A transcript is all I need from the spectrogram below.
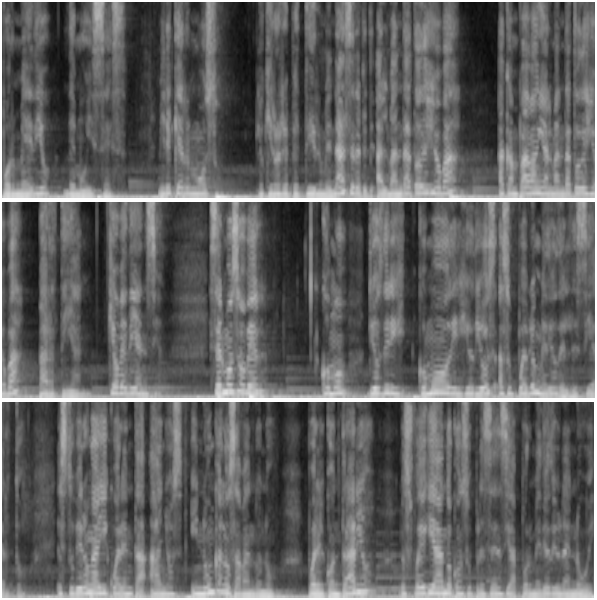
por medio de Moisés. Mire qué hermoso. Lo quiero repetir, me nace repetir. Al mandato de Jehová acampaban y al mandato de Jehová partían. Qué obediencia. Es hermoso ver cómo Dios cómo dirigió Dios a su pueblo en medio del desierto. Estuvieron ahí 40 años y nunca los abandonó. Por el contrario, los fue guiando con su presencia por medio de una nube,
